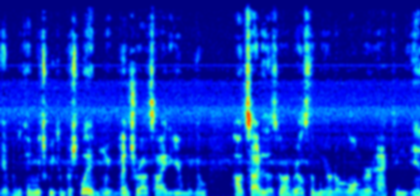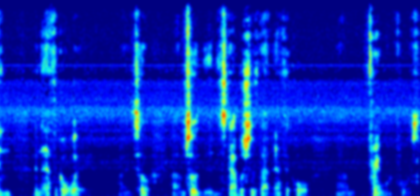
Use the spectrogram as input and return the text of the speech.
within which we can persuade. When we venture outside here and we go outside of those guardrails, then we are no longer acting in an ethical way. Right? So Um, so it establishes that ethical um, framework for us.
